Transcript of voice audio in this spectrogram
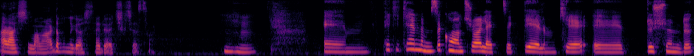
araştırmalarda bunu gösteriyor açıkçası. Hı hı. E, peki kendimizi kontrol ettik. Diyelim ki e, düşündük,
